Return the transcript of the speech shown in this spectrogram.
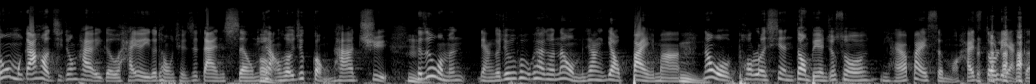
而我们刚好其中还有一个，还有一个同学是单身，我们想说就拱他去。哦、可是我们两个就会不看说，那我们这样要拜吗？嗯、那我 PO 了限动，别人就说你还要拜什么？孩子都两个。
